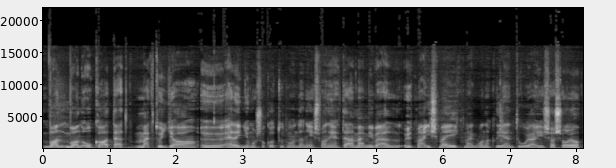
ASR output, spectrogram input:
van, van oka, tehát meg tudja, ö, elég nyomos okot tud mondani, és van értelme, mivel őt már ismerik, meg van a klientúra és hasonló,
